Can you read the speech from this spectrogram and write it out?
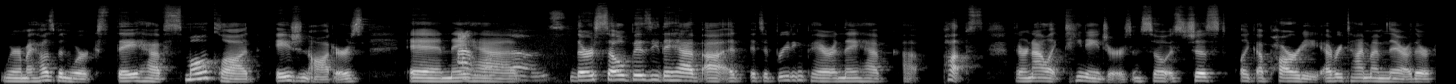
where my husband works, they have small clawed Asian otters, and they I have they're so busy. They have, uh, it's a breeding pair, and they have uh, pups that are now like teenagers, and so it's just like a party every time I'm there. They're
